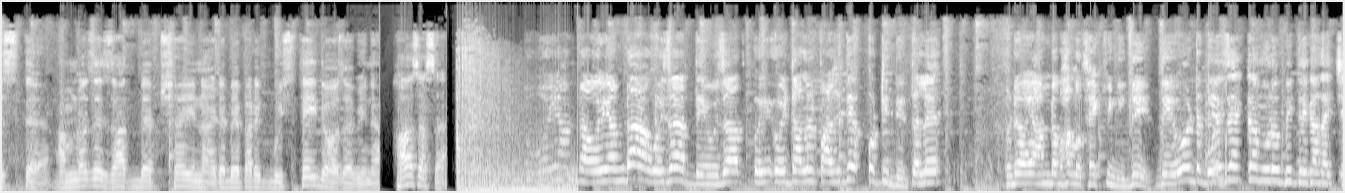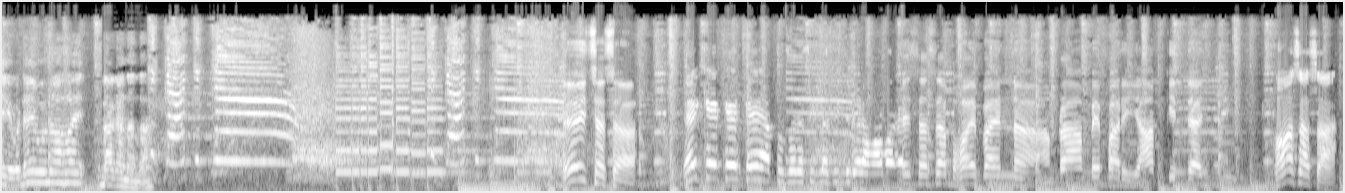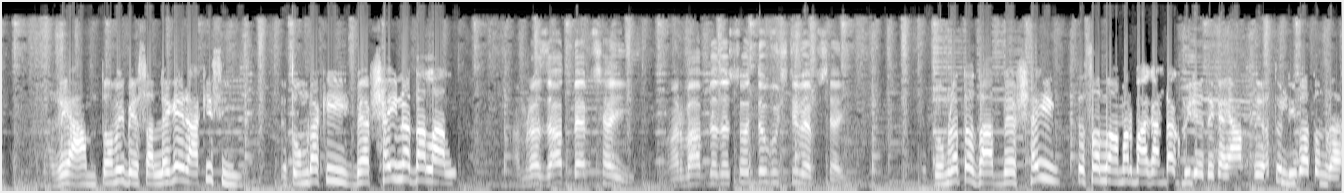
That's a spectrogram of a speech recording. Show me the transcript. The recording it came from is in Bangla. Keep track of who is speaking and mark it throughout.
Speaker 1: ভাইস্তে আমরা যে জাত ব্যবসায়ী না এটা ব্যাপারে বুঝতেই দেওয়া যাবে না।
Speaker 2: হ্যাঁ চাচা।
Speaker 3: ওই আমটা ওই আমটা ওই জাত দে ওই জাত ওই ওই ডালের পাশে দিয়ে ওটি দে তাহলে ওটা ওই আমটা ভালো থাকবি নি। দে দে ওটা দে।
Speaker 2: যে একটা মুরব্বী দেখা যাচ্ছে ওটাই মনে হয় বাগান আদা
Speaker 4: এই চাচা।
Speaker 3: এই কে কে কে এত করে চিল্লা চিল্লি করে আমার বাগানে
Speaker 4: এই চাচা ভয় পায়েন না আমরা আম ব্যাপারী আম কিনতে আসছি।
Speaker 2: হ্যাঁ চাচা।
Speaker 3: আরে আম তো আমি বেচার লেগে রাখিছি। তোমরা কি ব্যবসায়ী না দালাল?
Speaker 4: আমরা জাত ব্যবসায়ী। আমার বাপ দাদা চোদ্দ গোষ্ঠী ব্যবসায়ী।
Speaker 3: তোমরা তো জাত ব্যবসায়ী তো চলো আমার বাগানটা ঘুরে দেখাই আম যেহেতু লিবা তোমরা।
